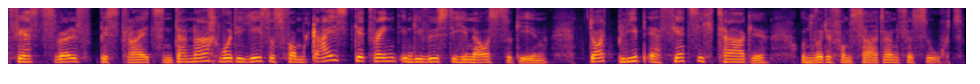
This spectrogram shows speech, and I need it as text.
Vers 12 bis 13. Danach wurde Jesus vom Geist gedrängt, in die Wüste hinauszugehen. Dort blieb er 40 Tage und wurde vom Satan versucht.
